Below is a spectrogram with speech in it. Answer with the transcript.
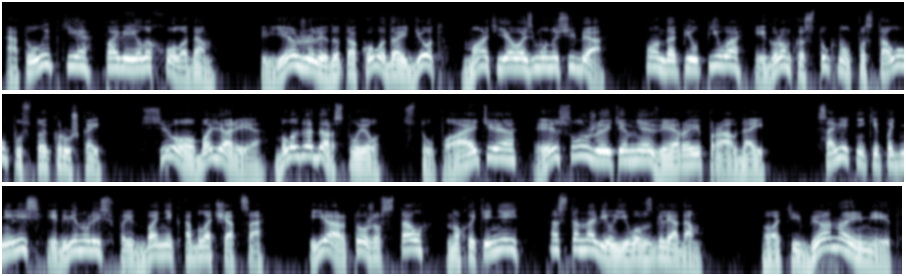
От улыбки повеяло холодом. «Ежели до такого дойдет, мать я возьму на себя». Он допил пиво и громко стукнул по столу пустой кружкой. «Все, бояре, благодарствую. Ступайте и служите мне верой и правдой». Советники поднялись и двинулись в предбанник облачаться. Яр тоже встал, но Хотиней остановил его взглядом. «А тебя, Наймит,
